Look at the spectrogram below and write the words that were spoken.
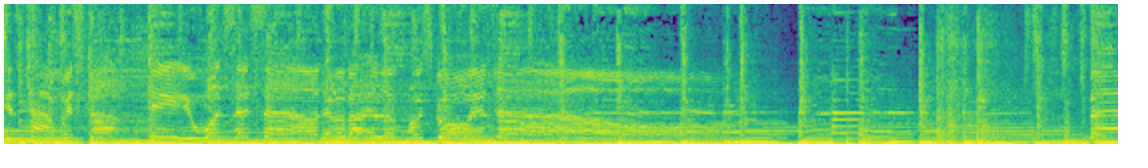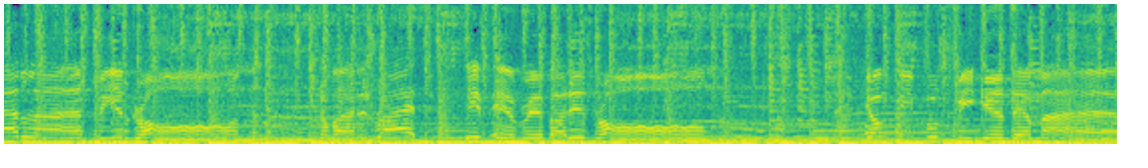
It's time we stop. Hey, what's that sound? Everybody look what's going down. lines being drawn. Nobody's right if everybody's wrong. Young people speaking their minds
